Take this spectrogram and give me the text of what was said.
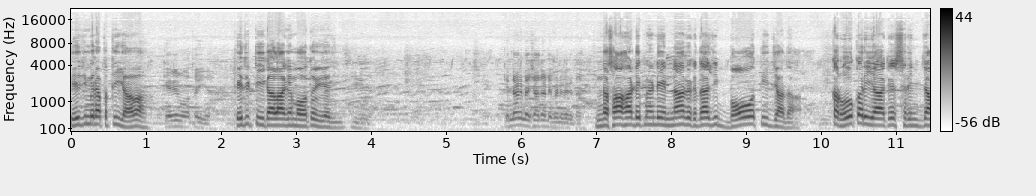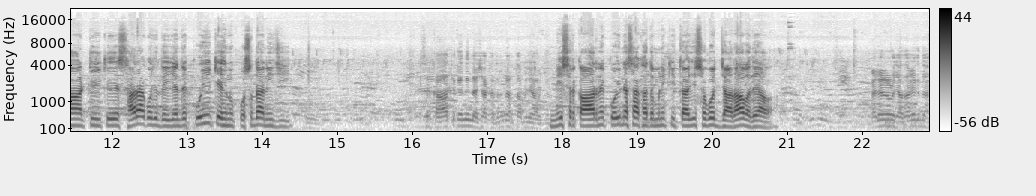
ਇਹ ਜੀ ਮੇਰਾ ਭਤੀਜਾ ਵਾ। ਕਿਵੇਂ ਮੌਤ ਹੋਈ ਹੈ ਇਹਦੀ ਟੀਕਾ ਲਾ ਕੇ ਮੌਤ ਹੋਈ ਹੈ ਜੀ। ਕਿੰਨਾ ਕੁ ਨਸ਼ਾ ਤੁਹਾਡੇ ਪਿੰਡ ਵਿਕਦਾ? ਨਸ਼ਾ ਸਾਡੇ ਪਿੰਡ ਇੰਨਾ ਵਿਕਦਾ ਜੀ ਬਹੁਤ ਹੀ ਜ਼ਿਆਦਾ। ਘਰੋਂ ਘਰੀ ਆ ਕੇ ਸਰਿੰਜਾਂ ਟੀਕੇ ਸਾਰਾ ਕੁਝ ਦੇਈ ਜਾਂਦੇ ਕੋਈ ਕਿਸੇ ਨੂੰ ਪੁੱਛਦਾ ਨਹੀਂ ਜੀ। ਸਰਕਾਰ ਤੇ ਕਹਿੰਦੀ ਨਸ਼ਾ ਖਤਮ ਕਰਤਾ ਪੰਜਾਬ 'ਚ। ਨਹੀਂ ਸਰਕਾਰ ਨੇ ਕੋਈ ਨਸ਼ਾ ਖਤਮ ਨਹੀਂ ਕੀਤਾ ਜੀ ਸਗੋਂ ਜ਼ਿਆਦਾ ਵਧਿਆ ਵਾ। ਪਹਿਲਾਂ ਨਾਲੋਂ ਜ਼ਿਆਦਾ ਵਿਕਦਾ?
